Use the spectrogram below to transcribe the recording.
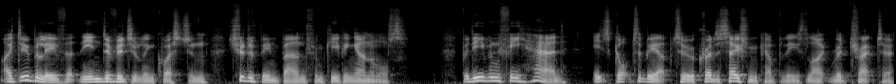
I do believe that the individual in question should have been banned from keeping animals. But even if he had, it's got to be up to accreditation companies like Red Tractor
